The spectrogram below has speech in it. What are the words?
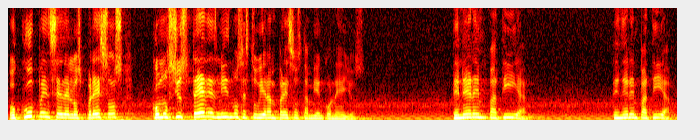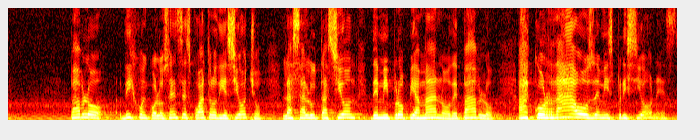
Ocúpense de los presos como si ustedes mismos estuvieran presos también con ellos. Tener empatía, tener empatía. Pablo dijo en Colosenses 4:18, la salutación de mi propia mano, de Pablo, acordaos de mis prisiones.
